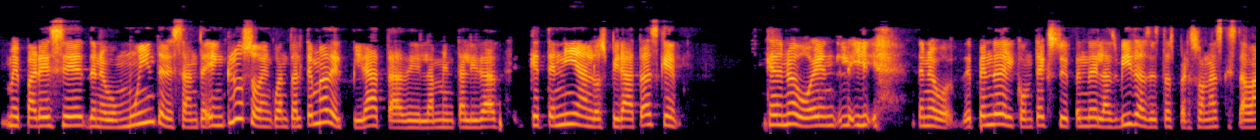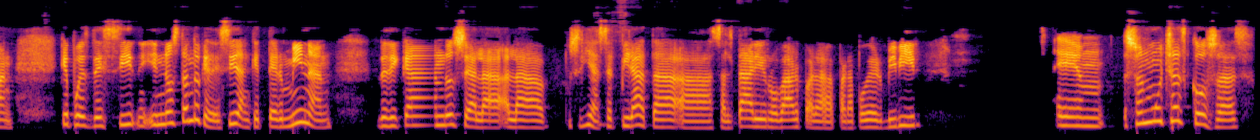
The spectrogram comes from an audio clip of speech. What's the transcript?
me parece de nuevo muy interesante. E incluso en cuanto al tema del pirata, de la mentalidad que tenían los piratas, que, que de nuevo, en, de nuevo, depende del contexto, depende de las vidas de estas personas que estaban, que pues deciden, y no es tanto que decidan, que terminan dedicándose a la, a la pues sí, a ser pirata, a saltar y robar para, para poder vivir. Eh, son muchas cosas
